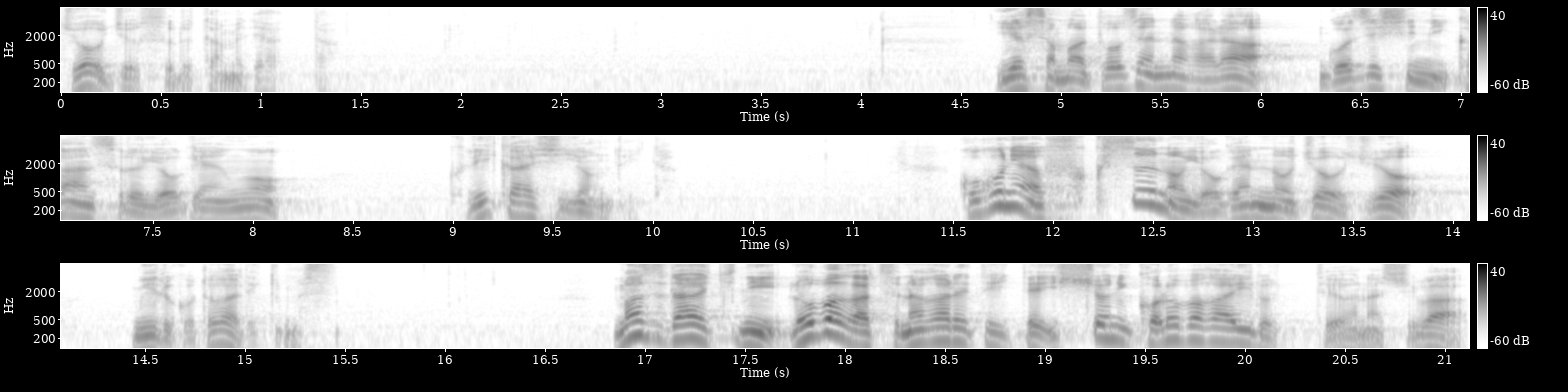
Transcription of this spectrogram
成就するためであった。イエス様は当然ながらご自身に関する予言を繰り返し読んでいた。ここには複数の予言の成就を見ることができます。まず第一にロバがつながれていて一緒に転ばがいるっていう話は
